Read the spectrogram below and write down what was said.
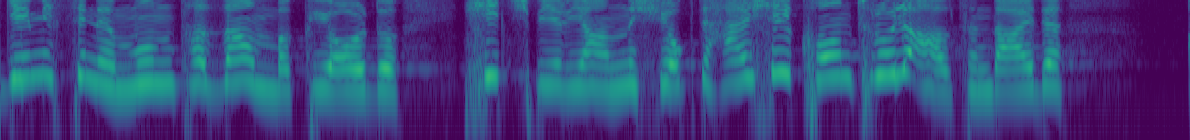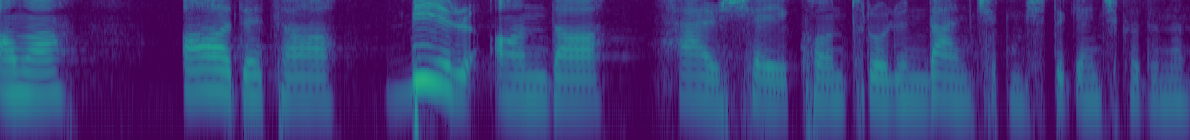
Gemisine muntazam bakıyordu. Hiçbir yanlış yoktu. Her şey kontrolü altındaydı. Ama adeta bir anda her şey kontrolünden çıkmıştı genç kadının.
